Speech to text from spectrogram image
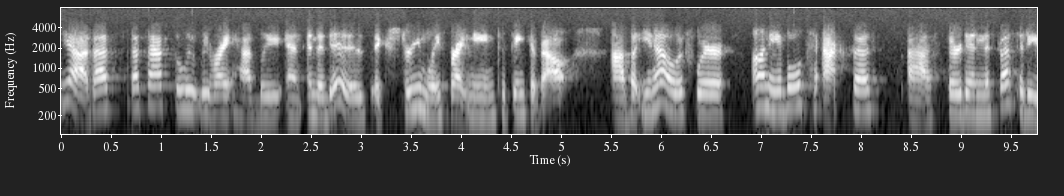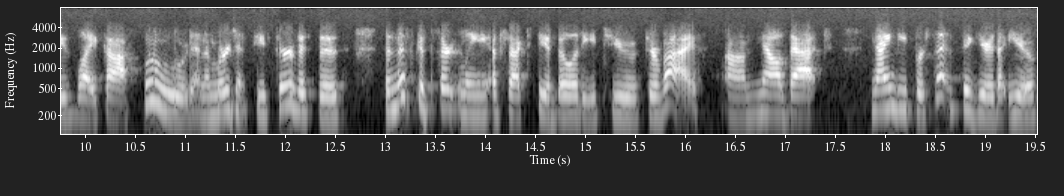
Yeah, that's that's absolutely right, Hadley, and and it is extremely frightening to think about. Uh, but you know, if we're unable to access uh, certain necessities like uh, food and emergency services, then this could certainly affect the ability to survive. Um, now, that 90% figure that you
